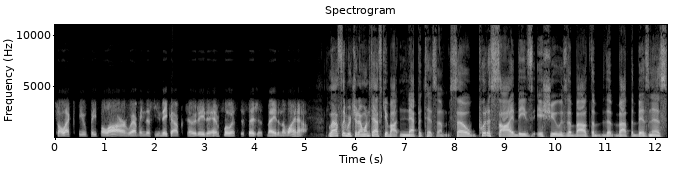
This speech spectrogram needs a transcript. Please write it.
select few people are who are having this unique opportunity to influence decisions made in the White House. Lastly, Richard, I wanted to ask you about nepotism. So put aside these issues about the, the, about the business,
